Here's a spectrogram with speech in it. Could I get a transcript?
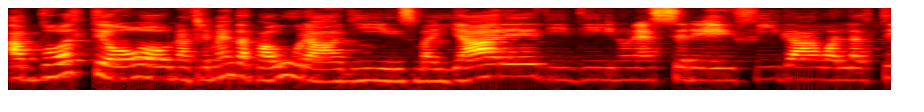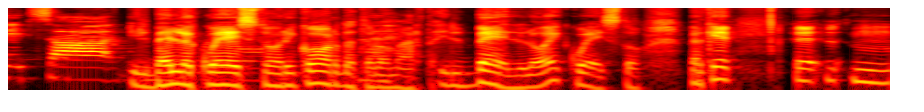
a volte ho una tremenda paura di sbagliare, di, di non essere figa o all'altezza. Il bello è questo, ricordatelo eh. Marta, il bello è questo, perché eh, mh, mm,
